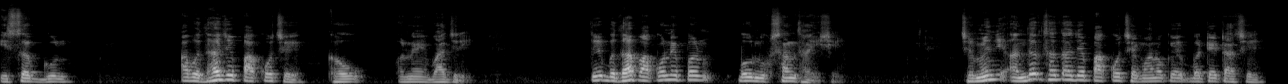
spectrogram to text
ઈસબગુલ આ બધા જે પાકો છે ઘઉં અને બાજરી. તે બધા પાકોને પણ બહુ નુકસાન થાય છે. જમીનની અંદર થતા જે પાકો છે, માનો કે બટેટા છે,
